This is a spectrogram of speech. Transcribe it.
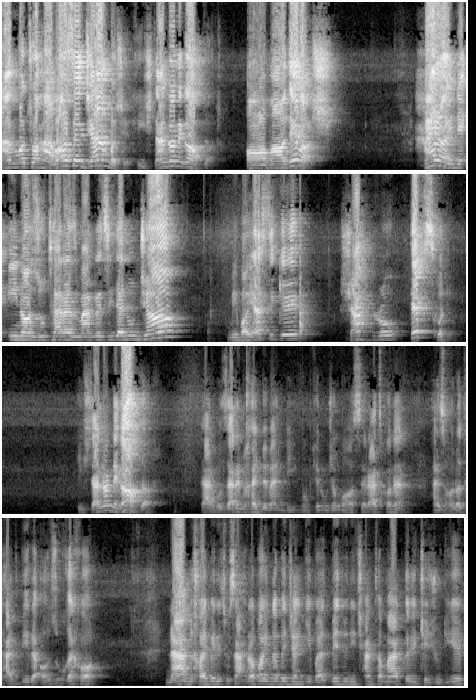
اما تو حواس جمع باشه خیشتن را نگاه دار. آماده باش. هر آینه اینا زودتر از من رسیدن اونجا میبایستی که شهر رو حفظ کنی. خیشتن را نگاه دار. دروازه رو می‌خوای ببندی ممکن اونجا محاصرت کنن. از حالا تدبیر آزوغه کن. نه می‌خوای بری تو صحرا با اینا بجنگی باید بدونی چند تا مرد داری چجوری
